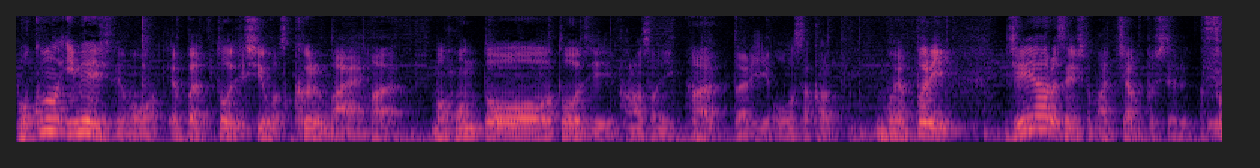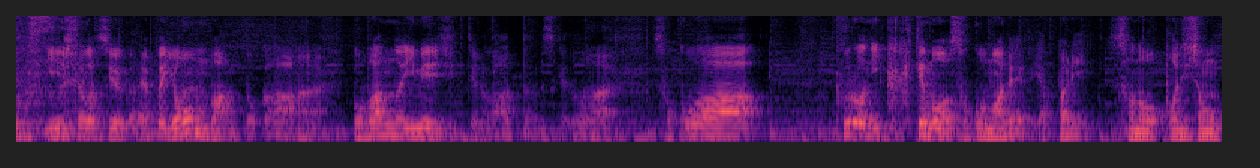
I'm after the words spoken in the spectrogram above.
僕のイメージでもやっぱり当時シーホース来る前、い、はまあ本当当時パナソニックだったり、大阪もうやっぱり JR 選手とマッチアップしてるっていう印象が強いからやっぱり4番とかは5番のイメージっていうのがあったんですけど、い。はそこはプロに来てもそこまでやっぱりそのポジションっ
